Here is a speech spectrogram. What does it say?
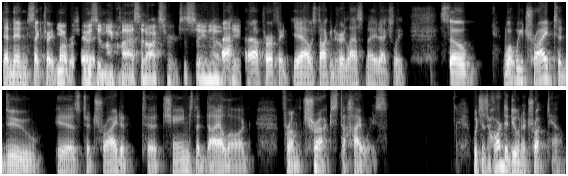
and then Secretary you, Barbara. She was in my class at Oxford, just so you know. Ah, ah, perfect. Yeah, I was talking to her last night actually. So what we tried to do is to try to to change the dialogue from trucks to highways, which is hard to do in a truck town,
